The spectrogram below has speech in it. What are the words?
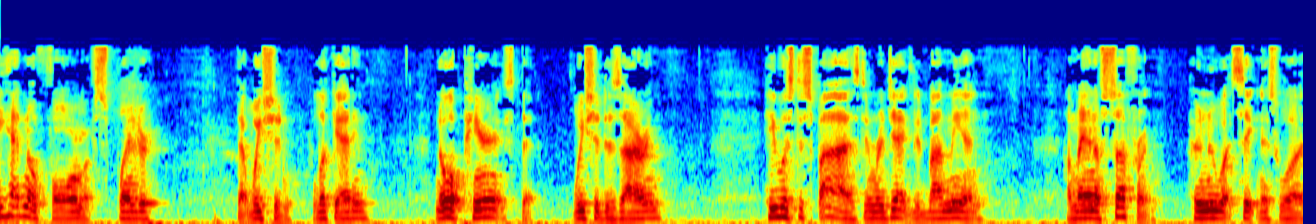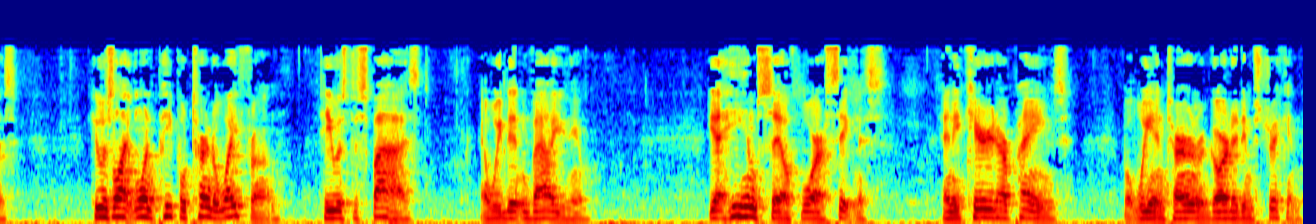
He had no form of splendor that we should look at him, no appearance that we should desire him. He was despised and rejected by men, a man of suffering who knew what sickness was. He was like one people turned away from. He was despised, and we didn't value him. Yet he himself bore our sickness, and he carried our pains, but we in turn regarded him stricken,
